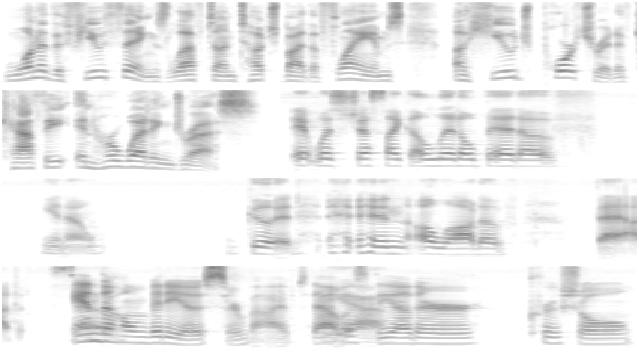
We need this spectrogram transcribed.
One of the few things left untouched by the flames, a huge portrait of Kathi in her wedding dress. It was just like a little bit of, you know, good and a lot of bad. So, And the home videos survived. That Yeah. was the other crucial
